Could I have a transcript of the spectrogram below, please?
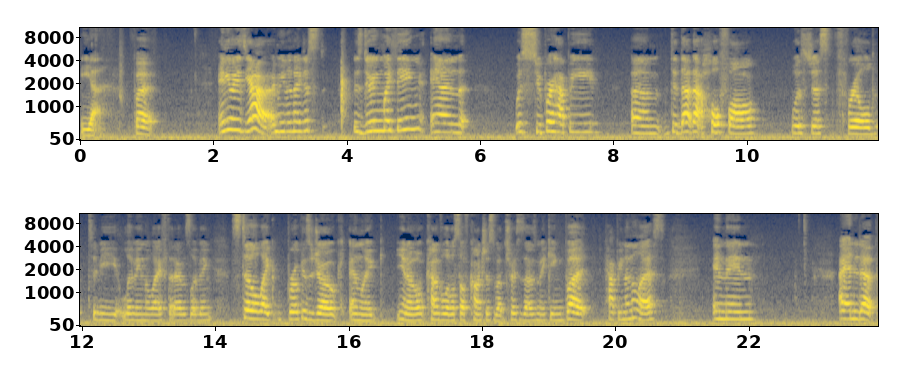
Yeah. But, anyways, yeah, I mean, and I just was doing my thing and was super happy. Um, did that that whole fall, was just thrilled to be living the life that I was living. Still, like, broke as a joke and, like, you know, kind of a little self conscious about the choices I was making, but happy nonetheless. And then I ended up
